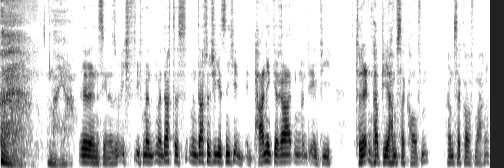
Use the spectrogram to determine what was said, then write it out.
Naja. wir werden es sehen. Also ich, ich mein, man darf das, man darf natürlich jetzt nicht in, in Panik geraten und irgendwie Toilettenpapier Hamster kaufen, Hamsterkauf machen.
